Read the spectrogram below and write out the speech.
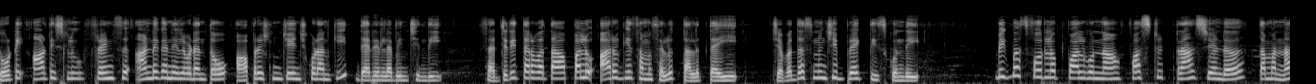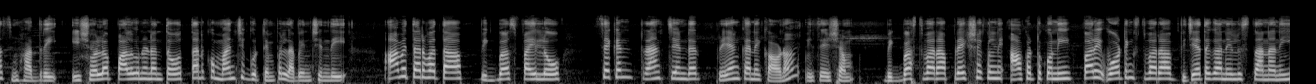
తోటి ఆర్టిస్టులు ఫ్రెండ్స్ అండగా నిలవడంతో ఆపరేషన్ చేయించుకోవడానికి ధైర్యం లభించింది. సర్జరీ తర్వాత పలు ఆరోగ్య సమస్యలు తలెత్తాయి. జబర్దస్త్ నుంచి బ్రేక్ తీసుకుంది. బిగ్ బాస్ ఫోర్లో పాల్గొన్న ఫస్ట్ ట్రాన్స్జెండర్ తమన్నా సింహాద్రి ఈ షోలో పాల్గొనడంతో తనకు మంచి గుర్తింపు లభించింది. ఆమె తర్వాత బిగ్ బాస్ ఫైవ్లో సెకండ్ ట్రాన్స్జెండర్ ప్రియాంకనే కావడం విశేషం. బిగ్ బాస్ ద్వారా ప్రేక్షకుల్ని ఆకట్టుకొని వారి ఓటింగ్స్ ద్వారా విజేతగా నిలుస్తానని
